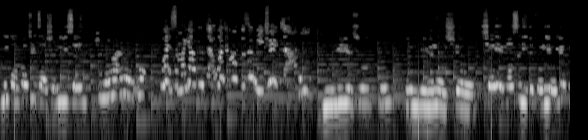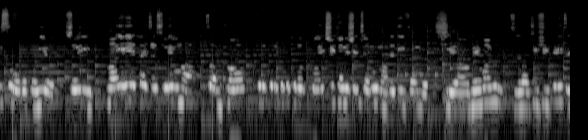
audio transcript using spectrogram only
你赶快去找熊医生。小梅花问我：“为什么要去找？为什么不是你去找？”马爷爷说：“嗯，爷爷很好笑。小野猫是你的朋友，又不是我的朋友，所以马爷爷带着所有马转头，咕噜咕噜咕噜咕噜回去他们旋转木马的地方了。小梅花鹿只好继续飞着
